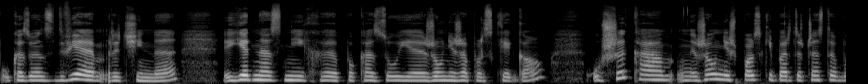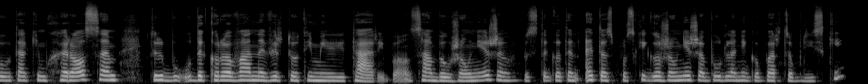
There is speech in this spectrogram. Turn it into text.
ukazując dwie ryciny. Jedna z nich pokazuje żołnierza polskiego. U Szyka żołnierz polski bardzo często był takim herosem, który był udekorowany virtuti militari, bo on sam był żołnierzem, wobec tego ten etos polskiego żołnierza był dla niego bardzo bliski.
